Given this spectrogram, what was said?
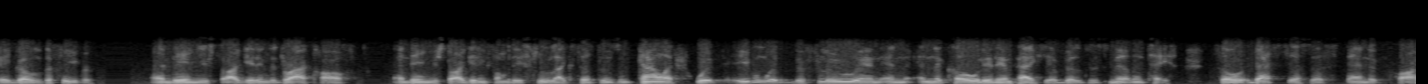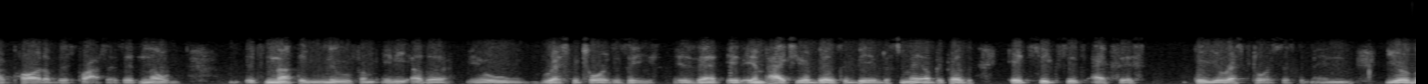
it goes to fever, and then you start getting the dry cough, and then you start getting some of these flu-like symptoms. Kind of like with even with the flu and and and the cold, it impacts your ability to smell and taste. So that's just a standard part part of this process. It's no it's nothing new from any other you know respiratory disease. Is that it impacts your ability to be able to smell because it seeks its access through your respiratory system and your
